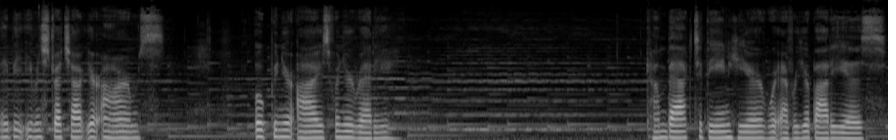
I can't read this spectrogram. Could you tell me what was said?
Maybe even stretch out your arms. Open your eyes when you're ready. Come back to being here wherever your body is.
